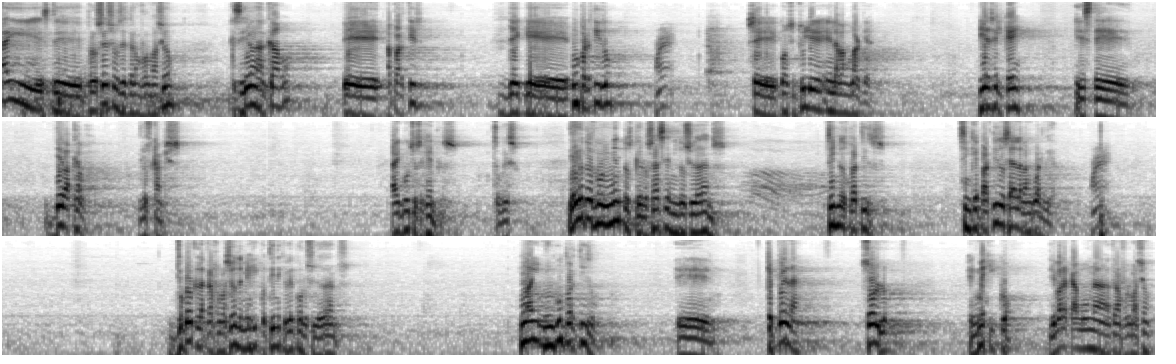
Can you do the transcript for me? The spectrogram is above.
Hay este, procesos de transformación que se llevan a cabo eh, a partir de que un partido se constituye en la vanguardia y es el que este, lleva a cabo los cambios. Hay muchos ejemplos sobre eso. Y hay otros movimientos que los hacen los ciudadanos, sin los partidos, sin que el partido sea la vanguardia. Yo creo que la transformación de México tiene que ver con los ciudadanos. No hay ningún partido eh, que pueda solo en México llevar a cabo una transformación.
